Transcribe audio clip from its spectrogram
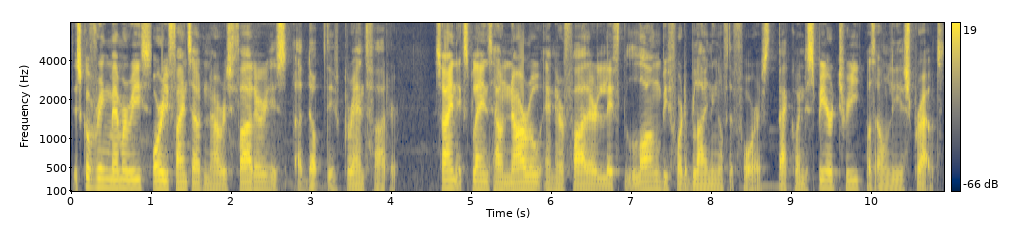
Discovering memories, Ori finds out Naru's father, his adoptive grandfather. Sein explains how Naru and her father lived long before the blinding of the forest, back when the spirit tree was only a sprout.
